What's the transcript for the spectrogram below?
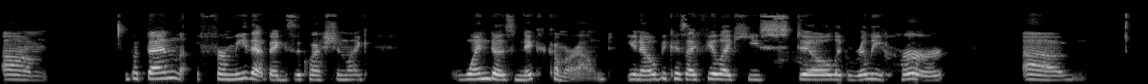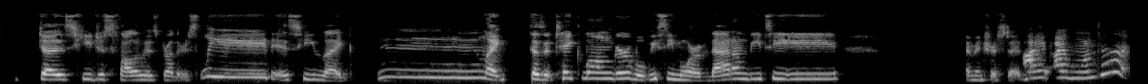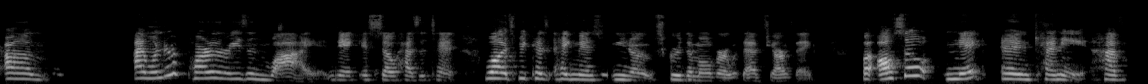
Um but then for me that begs the question like when does Nick come around? You know, because I feel like he's still like really hurt. Um does he just follow his brother's lead? Is he like mm, like does it take longer? Will we see more of that on BTE? I'm interested. I I wonder um I wonder if part of the reason why Nick is so hesitant. Well, it's because Hangman, you know, screwed them over with the FTR thing. But also Nick and Kenny have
